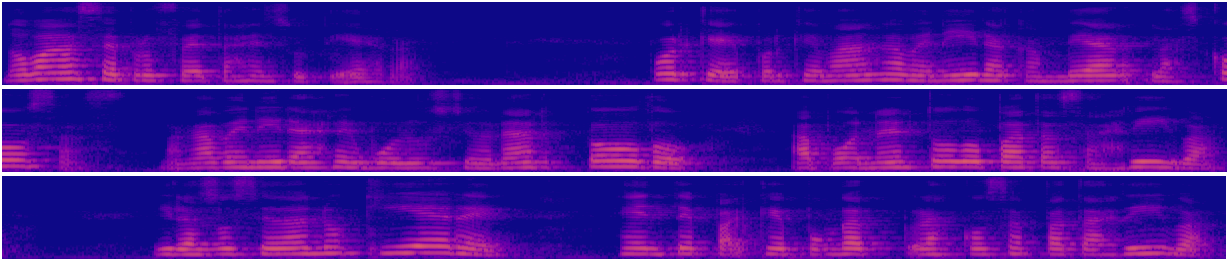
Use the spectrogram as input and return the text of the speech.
No van a ser profetas en su tierra. ¿Por qué? Porque van a venir a cambiar las cosas, van a venir a revolucionar todo a poner todo patas arriba. Y la sociedad no quiere gente que ponga las cosas patas arriba.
